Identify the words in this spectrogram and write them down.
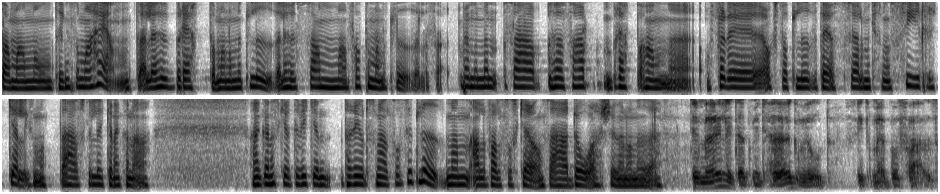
berättar man någonting som har hänt? Eller hur berättar man om ett liv? Eller hur sammanfattar man ett liv? Eller så här. Men, men så, här, så här berättar han, eh, för det är också att livet är så jävla mycket som en cirkel. Liksom, att det här skulle lika gärna kunna han kunde ha skrivit i vilken period som helst av sitt liv, men i alla fall så skrev han så här då, 2009. Det är möjligt att mitt högmod fick mig på fall.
